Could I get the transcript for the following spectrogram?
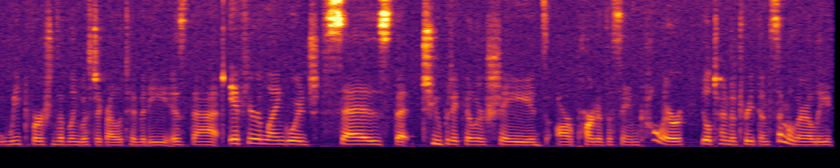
weak versions of linguistic relativity is that if your language says that two particular shades are part of the same color, you'll tend to treat them similarly.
